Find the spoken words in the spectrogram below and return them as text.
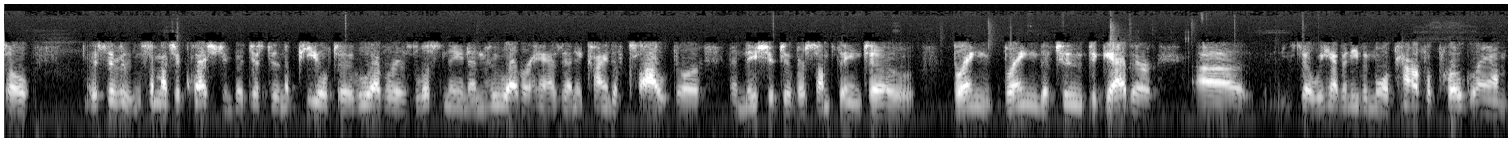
So this isn't so much a question, but just an appeal to whoever is listening and whoever has any kind of clout or initiative or something to bring bring the two together, uh, so we have an even more powerful program,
